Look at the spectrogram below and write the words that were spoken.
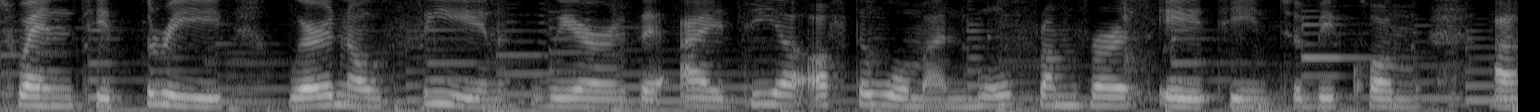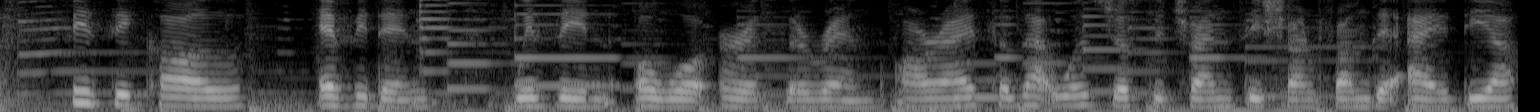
23, we're now seeing where the idea of the woman moved from verse 18 to become a physical evidence within our earthly realm. All right, so that was just the transition from the idea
